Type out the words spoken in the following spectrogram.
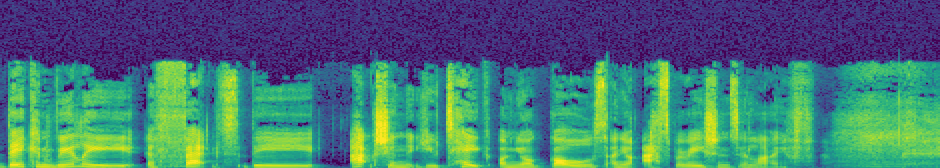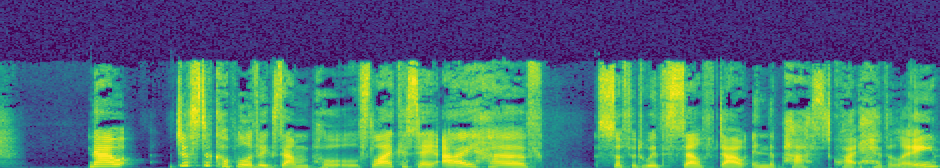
they can really affect the action that you take on your goals and your aspirations in life. Now, just a couple of examples. Like I say, I have suffered with self doubt in the past quite heavily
